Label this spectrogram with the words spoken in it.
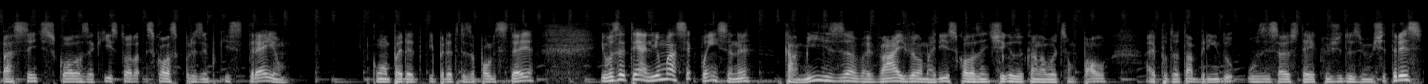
bastante escolas aqui, escolas, por exemplo, que estreiam com a Imperatriz Paulisteia. E você tem ali uma sequência, né? Camisa, Vai Vai, Vila Maria, escolas antigas do Carnaval de São Paulo. Aí, portanto, abrindo os ensaios técnicos de 2023.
